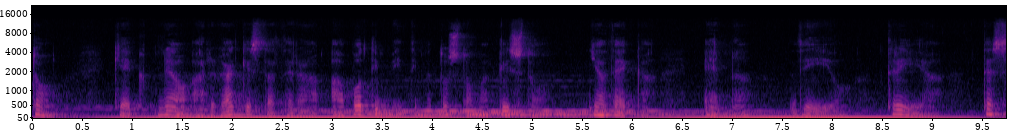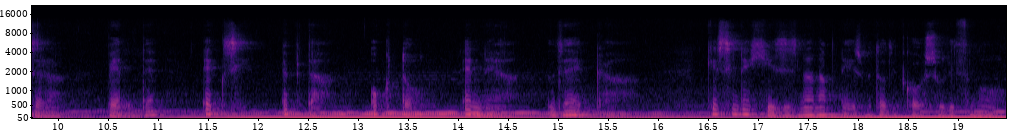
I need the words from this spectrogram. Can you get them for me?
8 και εκπνέω αργά και σταθερά από τη μύτη με το στόμα κλειστό για 10, 1, 2, 3, 4, 5, 6, 7, 8, 9, 10 και συνεχίζεις να αναπνέεις με το δικό σου ρυθμό.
